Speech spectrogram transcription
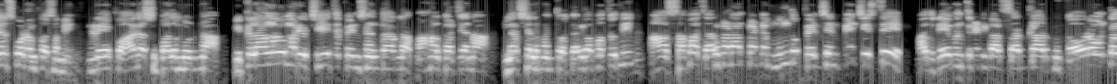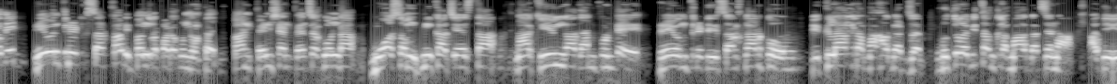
తెలుసుకోవడం కోసమే రేపు ఆగస్టు పదమూడున వికలాంగులు మరియు చేతి పెన్షన్దారుల మహాగర్జన లక్షల మందితో జరగబోతుంది. ఆ సభ జరగడానికంటే ముందు పెన్షన్ పెంచిస్తే అది రేవంత్ రెడ్డి గారి సర్కార్కు గౌరవం ఉంటది. రేవంత్ రెడ్డి సర్కార్ ఇబ్బందులు పడకుండా ఉంటది. కానీ పెన్షన్ పెంచకుండా మోసం ఇంకా చేస్తా నాకేం కాదు అనుకుంటే రేవంత్ రెడ్డి సర్కార్కు వికలాంగుల మహాగర్జన వృద్ధుల వితంతుల మహాగర్జన అది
